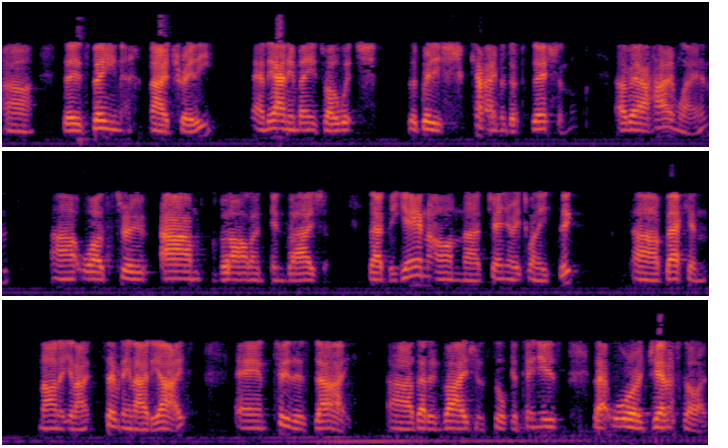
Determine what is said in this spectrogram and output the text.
Uh, there's been no treaty, and the only means by which the British came into possession of our homelands uh, was through armed, violent invasion. That began on uh, January 26th, uh, back in 19, you know, 1788, and to this day, uh, that invasion still continues. That war of genocide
